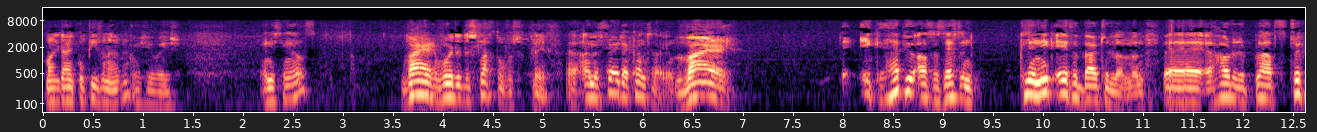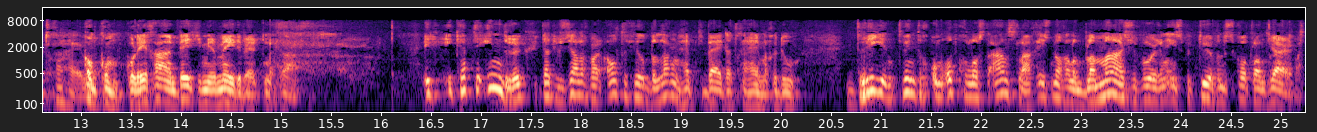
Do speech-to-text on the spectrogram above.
Mag ik daar een kopie van hebben? As you wish. Anything else? Waar worden de slachtoffers verpleegd? Uh, I'm afraid I can't tell you. Waar? Ik heb u al gezegd, een kliniek even buiten Londen. Wij houden de plaats strikt geheim. Kom, kom, collega, een beetje meer medewerking graag. Ik, ik heb de indruk dat u zelf maar al te veel belang hebt bij dat geheime gedoe. 23 onopgeloste aanslagen is nogal een blamage voor een inspecteur van de Scotland Yard.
